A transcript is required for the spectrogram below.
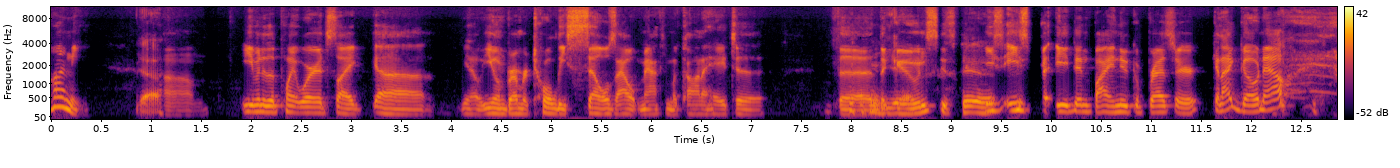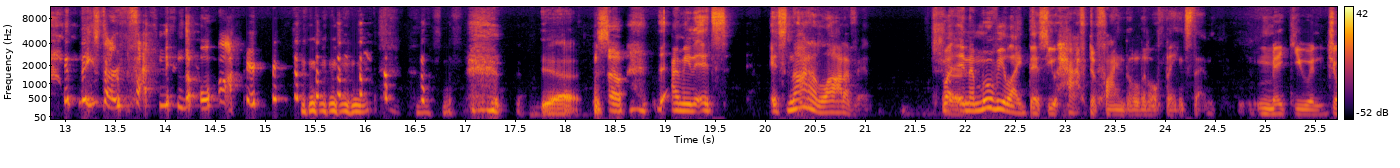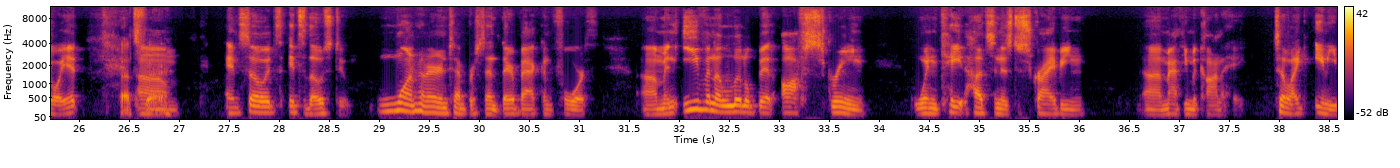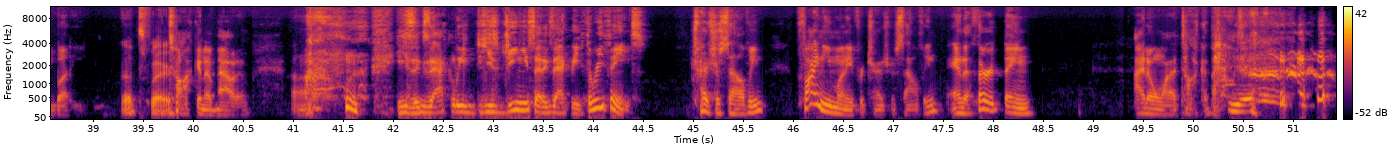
funny. yeah. Um, even to the point where it's like, uh, you know, Ewen Bremner totally sells out Matthew McConaughey to the the Yeah. goons. He's, Yeah. he's he's he didn't buy a new compressor. Can I go now? they start fighting in the water. yeah, So I mean, it's it's not a lot of it, but in a movie like this, you have to find the little things that make you enjoy it. that's fair. Um, and so it's it's those two, one hundred and ten percent. They're back and forth, um, and even a little bit off screen when Kate Hudson is describing uh, Matthew McConaughey to like anybody that's fair. talking about him. Uh, he's exactly he's genius at exactly three things: treasure salving, finding money for treasure salving, and the third thing I don't want to talk about. Yeah.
